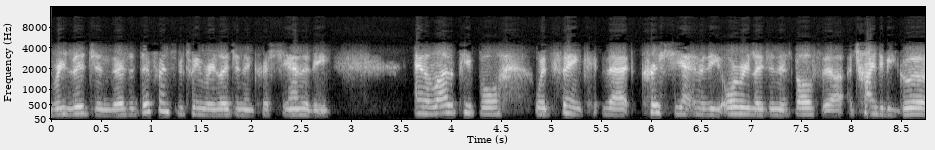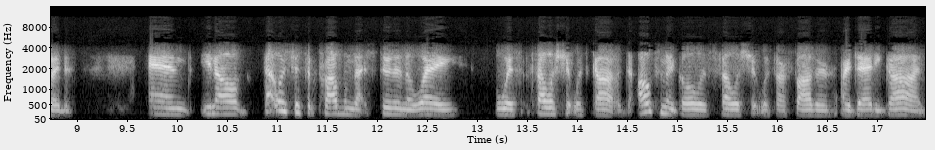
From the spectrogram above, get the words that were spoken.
religion. There's a difference between religion and Christianity. And a lot of people would think that Christianity or religion is both uh, trying to be good. And, you know, that was just a problem that stood in the way with fellowship with God. The ultimate goal is fellowship with our Father, our Daddy God.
